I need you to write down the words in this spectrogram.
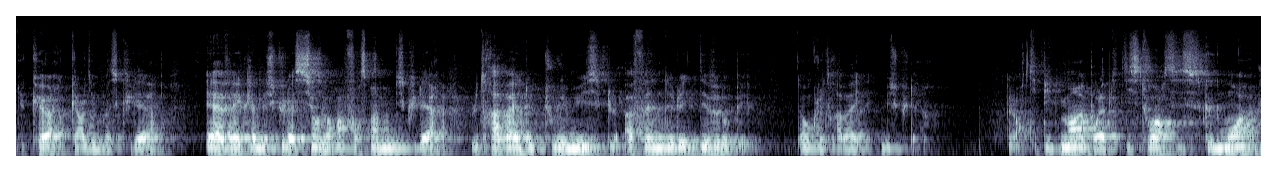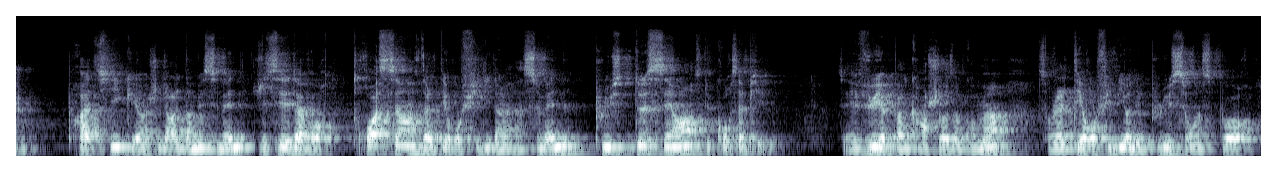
du cœur cardiovasculaire, et avec la musculation, le renforcement musculaire, le travail de tous les muscles afin de les développer. Donc le travail musculaire. Alors typiquement, pour la petite histoire, c'est ce que moi je pratique en général dans mes semaines. J'essaie d'avoir trois séances d'haltérophilie dans la semaine, plus deux séances de course à pied. Vous avez vu, il n'y a pas grand-chose en commun. Sur l'haltérophilie, on est plus sur un sport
